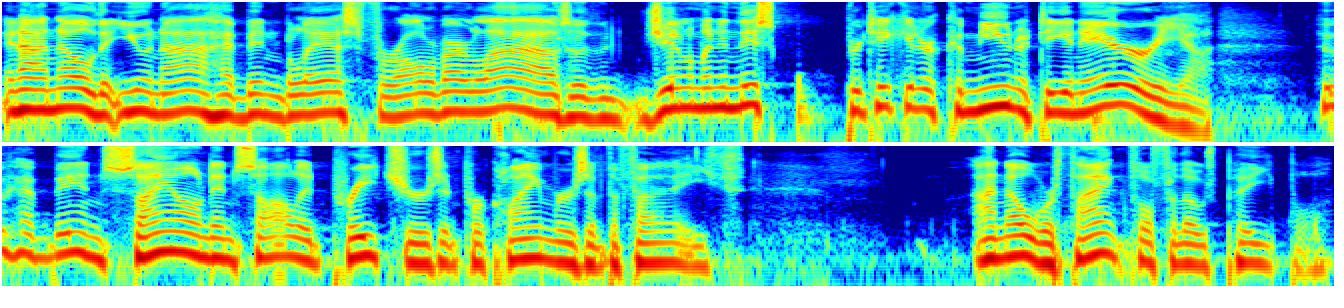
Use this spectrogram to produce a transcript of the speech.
And I know that you and I have been blessed for all of our lives with gentlemen in this particular community and area who have been sound and solid preachers and proclaimers of the faith. I know we're thankful for those people.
